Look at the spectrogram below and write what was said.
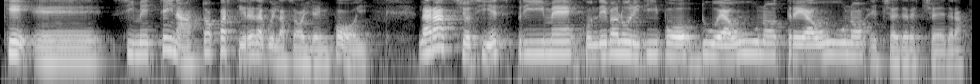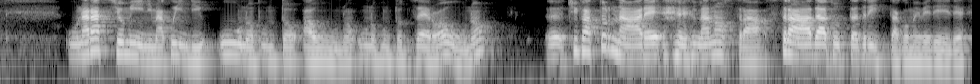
che eh, si mette in atto a partire da quella soglia in poi. La ratio si esprime con dei valori tipo 2 a 1, 3 a 1, eccetera, eccetera. Una razio minima, quindi 1.a1, 1.0 a 1, eh, ci fa tornare la nostra strada tutta dritta, come vedete.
